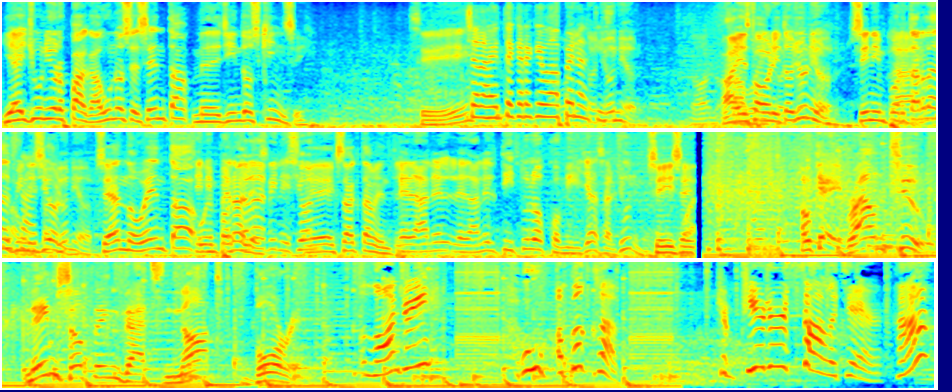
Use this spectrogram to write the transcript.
y ahí Junior paga 1.60, Medellín 2.15. Sí. O sea, la gente cree que va a penaltis. ahí es favorito Junior, sin importar la definición, sean 90 o en penales. La definición, eh, exactamente. Le dan, el, le dan el título, comillas, al Junior. Sí, sí. Ok, round two. Name something that's not boring. A laundry? Ooh, a book club. Computer solitaire, huh?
